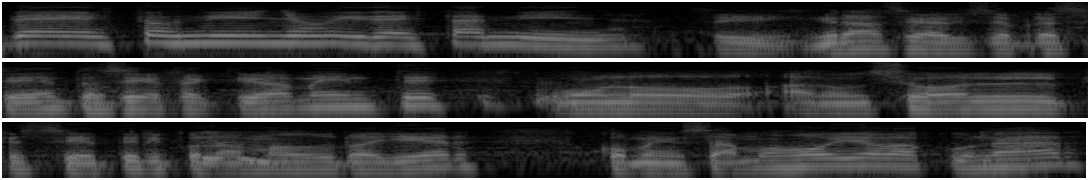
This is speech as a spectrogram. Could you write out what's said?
de estos niños y de estas niñas. Sí, gracias, vicepresidenta. Sí, efectivamente, como lo anunció el presidente Nicolás Maduro ayer, comenzamos hoy a vacunar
